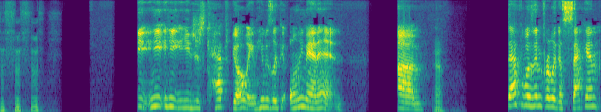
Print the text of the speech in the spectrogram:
He he he, he just kept going. He was like the only man in. Um. Yeah. Seth was in for like a second.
